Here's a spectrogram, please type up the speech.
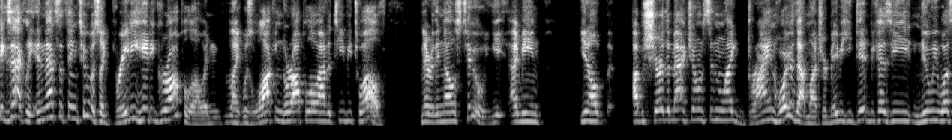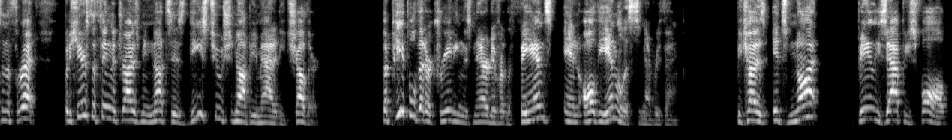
Exactly. And that's the thing too, is like Brady hated Garoppolo and like was locking Garoppolo out of TB12 and everything else too. I mean, you know, I'm sure that Mac Jones didn't like Brian Hoyer that much, or maybe he did because he knew he wasn't a threat. But here's the thing that drives me nuts is these two should not be mad at each other. The people that are creating this narrative are the fans and all the analysts and everything. Because it's not Bailey Zappe's fault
